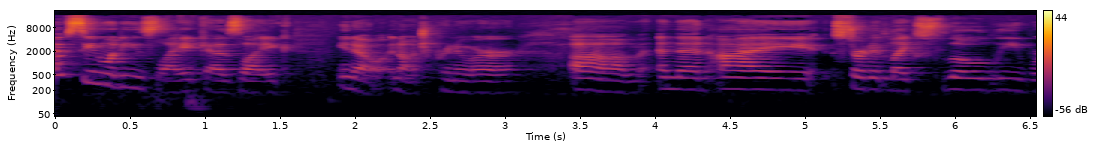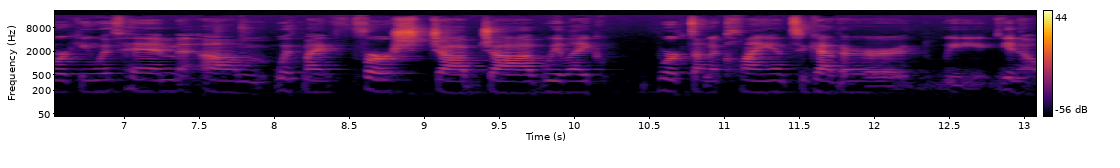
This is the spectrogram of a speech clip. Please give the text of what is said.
I've seen what he's like as like you know an entrepreneur. Um, and then I started like slowly working with him um, with my first job. Job we like worked on a client together. We you know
